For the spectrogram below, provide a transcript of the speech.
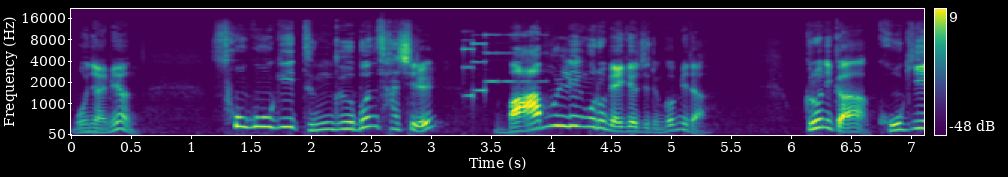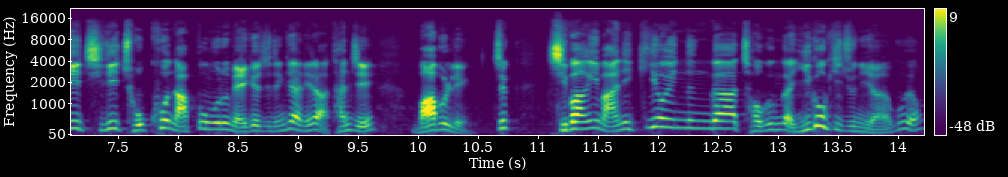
뭐냐면 소고기 등급은 사실 마블링으로 매겨지는 겁니다. 그러니까 고기의 질이 좋고 나쁨으로 매겨지는 게 아니라 단지 마블링, 즉 지방이 많이 끼어 있는가 적은가 이거 기준이야고요.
